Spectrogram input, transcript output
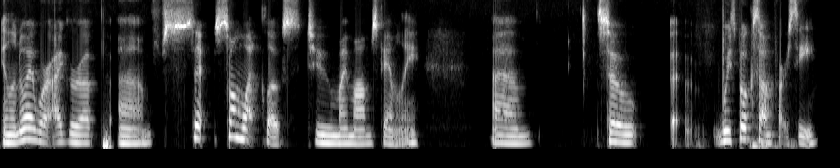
Illinois, where I grew up, um, s- somewhat close to my mom's family. Um, so uh, we spoke some Farsi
